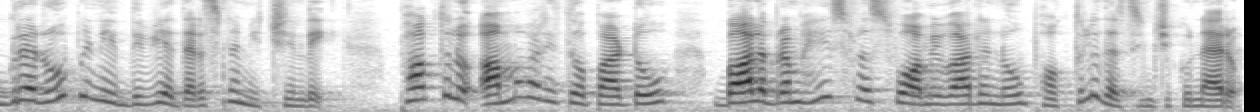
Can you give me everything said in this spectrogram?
ఉగ్రరూపిణి దివ్య దర్శనమిచ్చింది. భక్తులు అమ్మవారితో పాటు బాలబ్రహ్మేశ్వర స్వామివార్లను భక్తులు దర్శించుకున్నారు.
